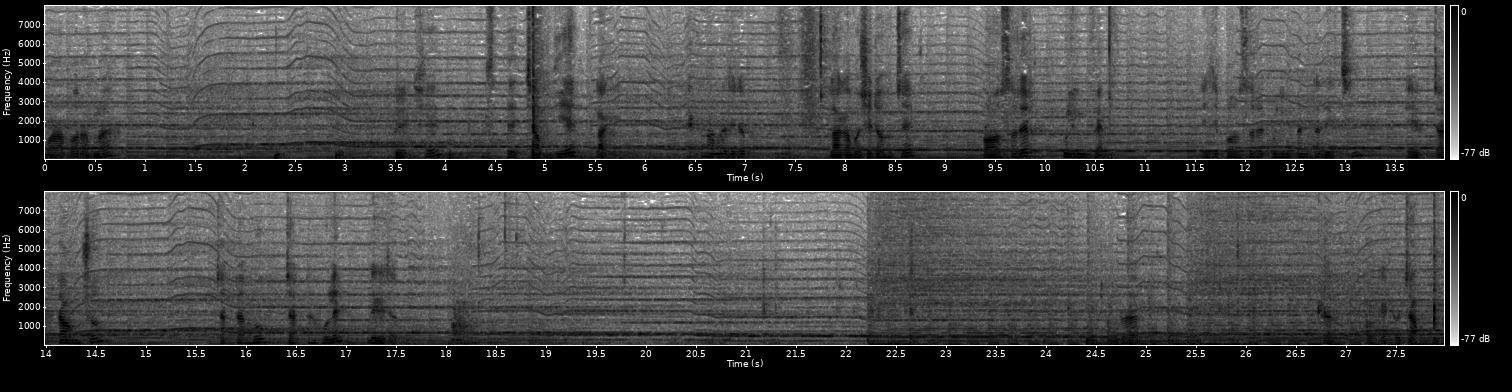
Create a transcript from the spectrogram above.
বরাবর আমরা রেখে চাপ দিয়ে লাগিয়ে দিলাম। এখন আমরা যেটা লাগাবো সেটা হচ্ছে প্রসেসরের কুলিং ফ্যান। এই যে প্রসেসরের কুলিং ফ্যানটা দেখছি, এর চারটা অংশ, চারটা হুক, চারটা হুলে লেগে যাবে। আমরা হালকা একটু চাপ দিব।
